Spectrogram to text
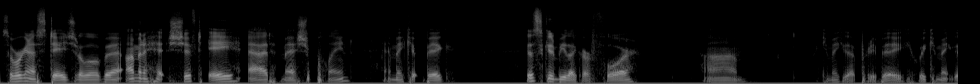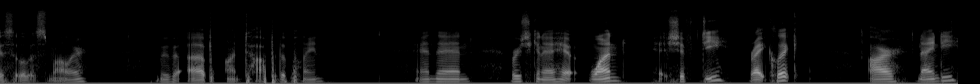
So we're going to stage it a little bit. I'm going to hit Shift A, add mesh plane, and make it big. This is going to be like our floor. Um, we can make that pretty big. We can make this a little bit smaller. Move it up on top of the plane. And then we're just going to hit 1, hit Shift D, right click, R90.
